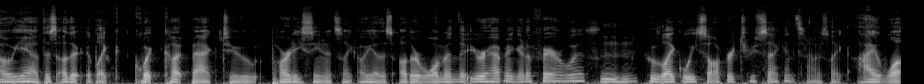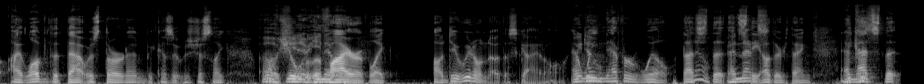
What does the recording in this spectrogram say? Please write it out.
oh yeah, this other like quick cut back to party scene. It's like, oh yeah, this other woman that you were having an affair with, Mm-hmm. who like we saw for two seconds, and I was like, I lo- I loved that that was thrown in because it was just like, Oh, oh, fuel to the never- fire of like. Oh, dude, we don't know this guy at all, and we, don't. never will. That's No, the and that's, the other thing, and that's the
